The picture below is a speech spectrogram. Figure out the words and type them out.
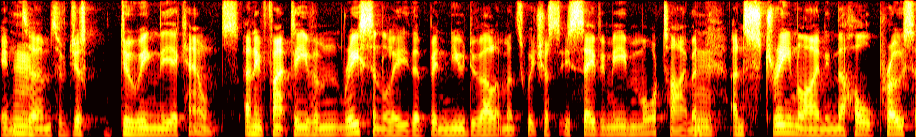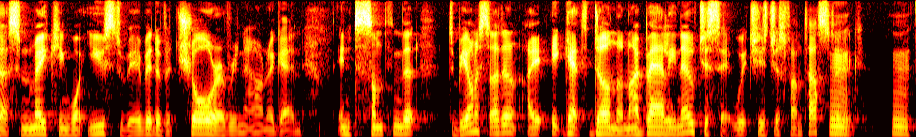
in mm. terms of just doing the accounts. And in fact, even recently, there have been new developments which is, is saving me even more time and, mm. and streamlining the whole process and making what used to be a bit of a chore every now and again into something that, to be honest, I don't. I, it gets done and I barely notice it, which is just fantastic. Mm. Mm.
